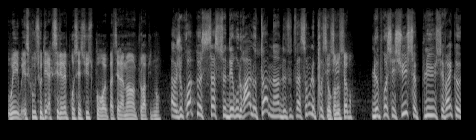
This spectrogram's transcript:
oui, est-ce que vous souhaitez accélérer le processus pour euh, passer la main plus rapidement? Euh, Je crois que ça se déroulera à l'automne, hein, de toute façon, le Donc en processus. octobre? Le processus, plus, c'est vrai que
